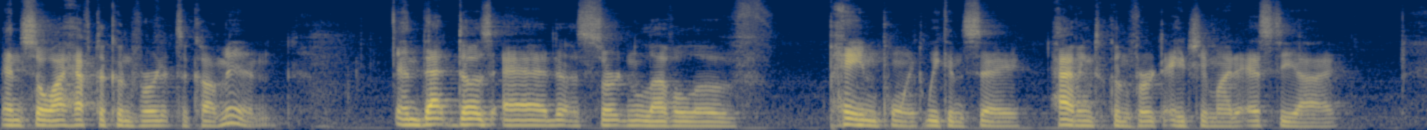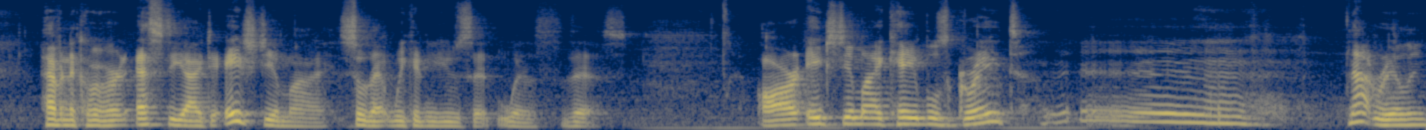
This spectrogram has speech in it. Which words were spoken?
And so I have to convert it to come in. And that does add a certain level of pain point, we can say, having to convert HDMI to SDI, having to convert SDI to HDMI so that we can use it with this. Are HDMI cables great? Eh, not really.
